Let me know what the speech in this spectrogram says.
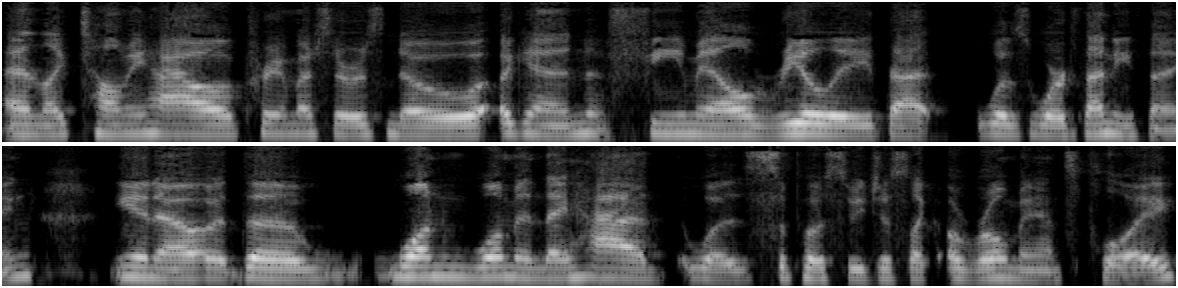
And like tell me how pretty much there was no, again, female really that was worth anything. You know, the one woman they had was supposed to be just like a romance ploy.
